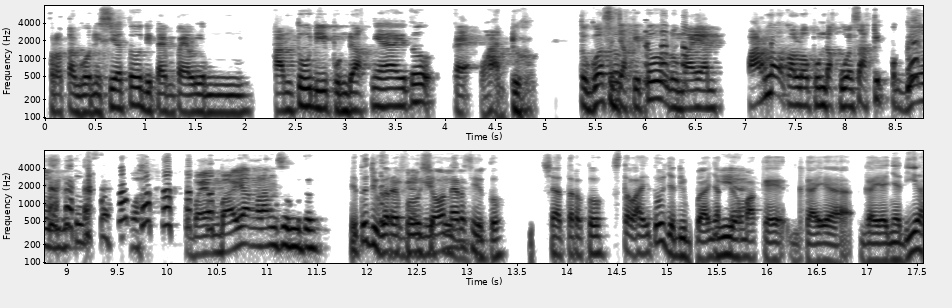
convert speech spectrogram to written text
protagonisnya tuh ditempelin hantu di pundaknya itu kayak waduh tuh gue sejak itu lumayan parno kalau pundak gue sakit pegel gitu tuh wah kebayang-bayang langsung tuh Itu juga revolusioner itu sih gitu. itu. Shutter tuh. Setelah itu jadi banyak Iya. yang pakai gaya gayanya dia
